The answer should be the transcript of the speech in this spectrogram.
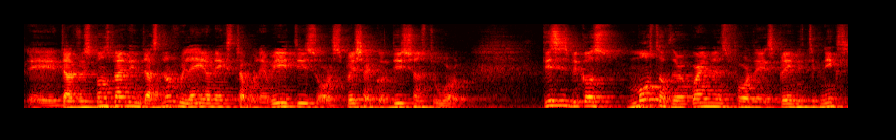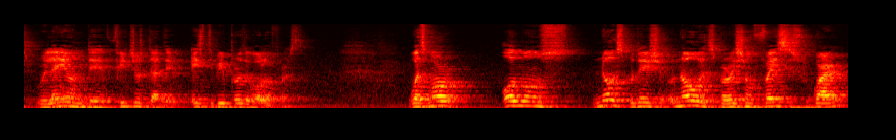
uh, that response smuggling does not rely on extra vulnerabilities or special conditions to work. This is because most of the requirements for the explaining techniques rely on the features that the HTTP protocol offers. What's more, almost no exploration, no exploration phase is required,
